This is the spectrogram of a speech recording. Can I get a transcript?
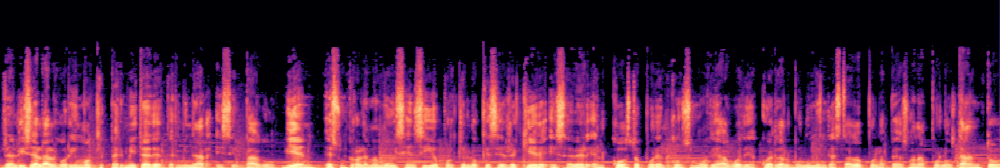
Realiza el algoritmo que permite determinar ese pago. Bien, es un problema muy sencillo porque lo que se requiere es saber el costo por el consumo de agua de acuerdo al volumen volumen gastado por la persona, por lo tanto,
